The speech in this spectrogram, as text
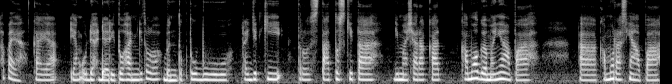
apa ya kayak yang udah dari Tuhan gitu loh bentuk tubuh rezeki terus status kita di masyarakat kamu agamanya apa uh, kamu rasnya apa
